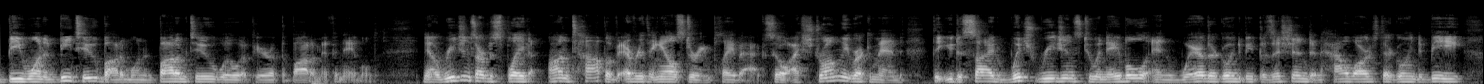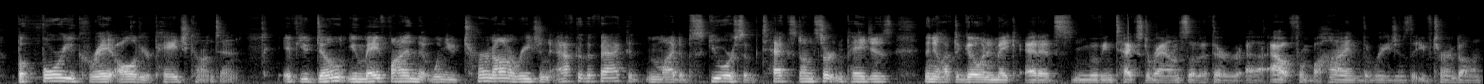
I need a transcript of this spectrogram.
B1 and B2, bottom 1 and bottom 2 will appear at the bottom if enabled. Now, regions are displayed on top of everything else during playback, so I strongly recommend that you decide which regions to enable and where they're going to be positioned and how large they're going to be before you create all of your page content. If you don't, you may find that when you turn on a region after the fact, it might obscure some text on certain pages. Then you'll have to go in and make edits, moving text around so that they're uh, out from behind the regions that you've turned on.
